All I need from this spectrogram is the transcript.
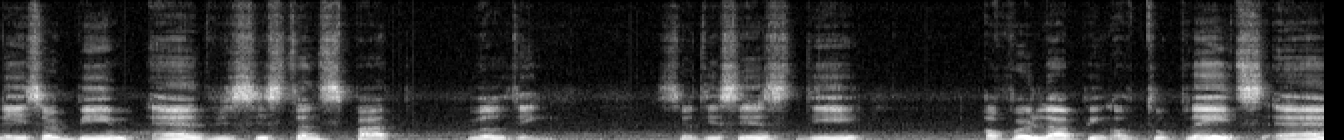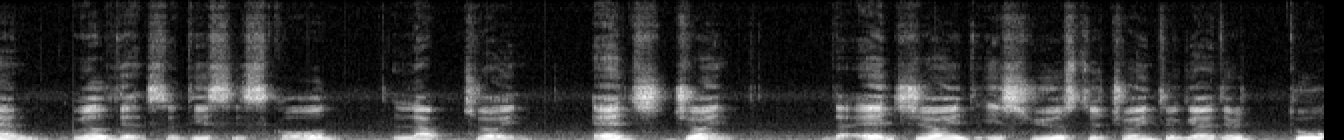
laser beam and resistance spot welding. So this is the overlapping of two plates and welded. So this is called lap joint. Edge joint. The edge joint is used to join together two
